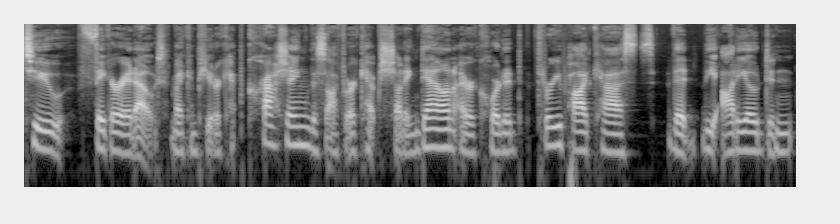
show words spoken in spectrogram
to figure it out. My computer kept crashing, the software kept shutting down. I recorded three podcasts that the audio didn't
